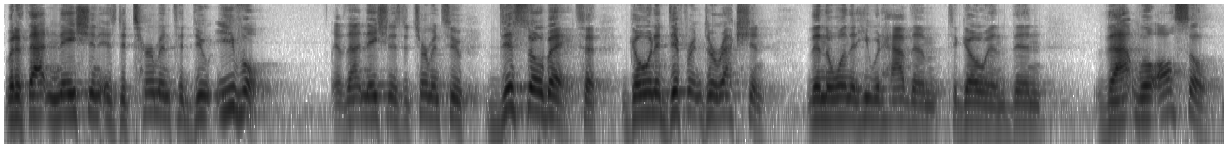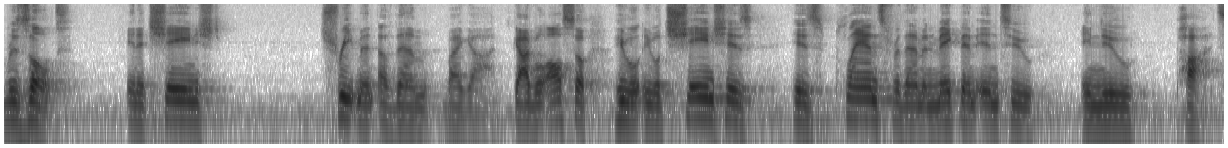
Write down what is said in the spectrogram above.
but if that nation is determined to do evil, if that nation is determined to disobey, to go in a different direction than the one that he would have them to go in, then that will also result in a changed treatment of them by God. God will also, He will, he will change his, his plans for them and make them into a new pot.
